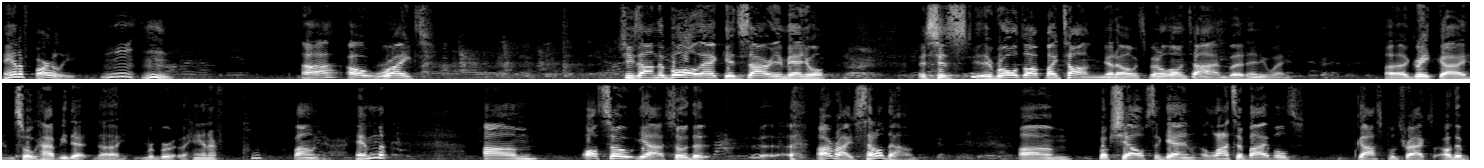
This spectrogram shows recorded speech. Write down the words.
Hannah Farley. Mm-mm. Uh, oh, right. She's on the ball, that kid. Sorry, Emmanuel. It's just, it rolls off my tongue, you know. It's been a long time, but anyway. Uh, great guy. I'm so happy that uh, Hannah found him. Um, also, yeah, so the. Uh, all right, settle down. Um, bookshelves, again, lots of Bibles, gospel tracts, other,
